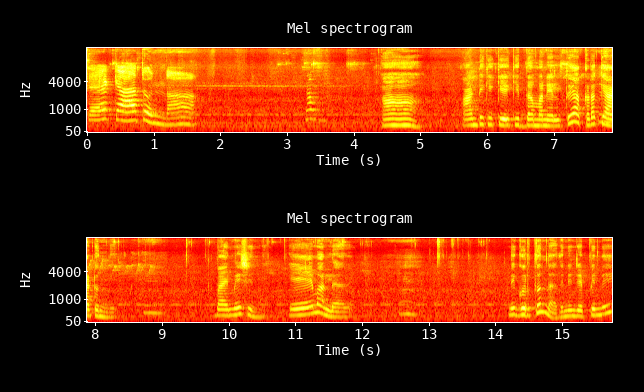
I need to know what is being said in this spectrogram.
కేక్ ఉందా? ఆంటీకి కేక్ ఇద్దామని వెళ్తే అక్కడ క్యాట్ ఉంది. భయం వేసింది ఏమనలే అది. నీకు గుర్తుందా అది? నేను చెప్పింది?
